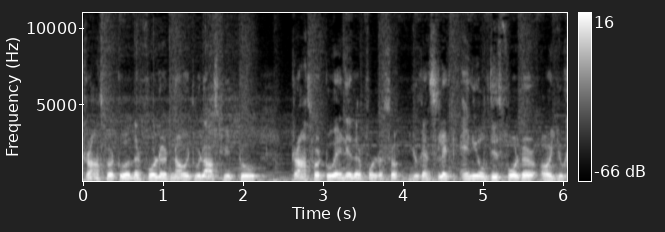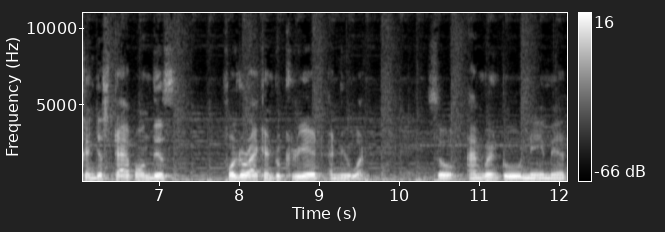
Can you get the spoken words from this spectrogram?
transfer to other folder. Now it will ask you to transfer to any other folder. So you can select any of these folder or you can just tap on this folder icon to create a new one. So I'm going to name it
